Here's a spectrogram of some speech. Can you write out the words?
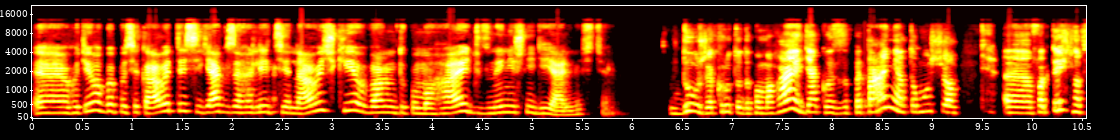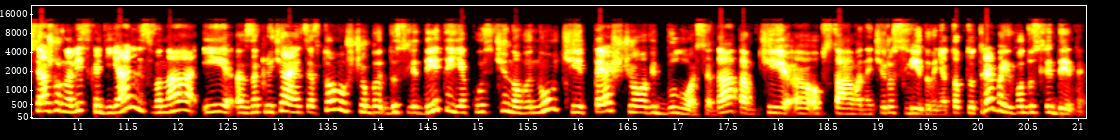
Е, Хотіла би поцікавитись, як взагалі ці навички вам допомагають в нинішній діяльності. Дуже круто допомагає. Дякую за запитання, тому що е, фактично вся журналістська діяльність вона і заключається в тому, щоб дослідити якусь чи новину, чи те, що відбулося, да там чи е, обставини, чи розслідування. Тобто, треба його дослідити.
